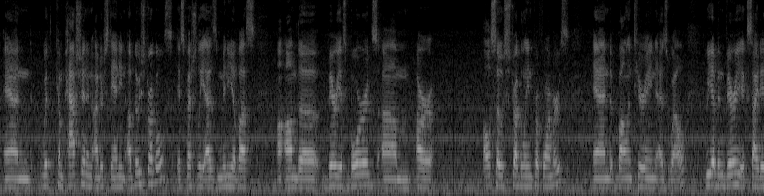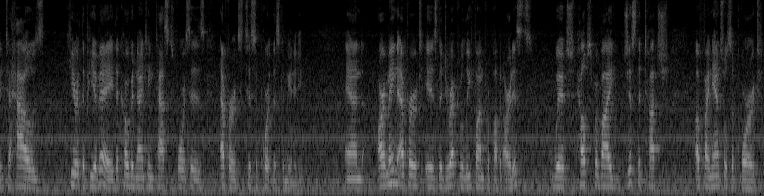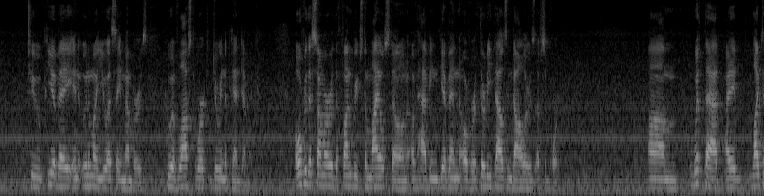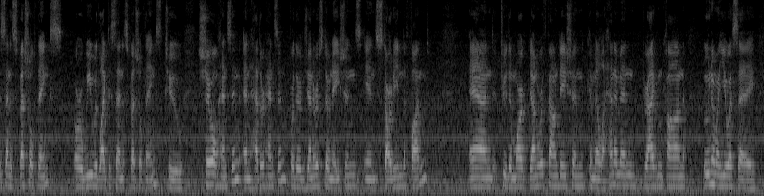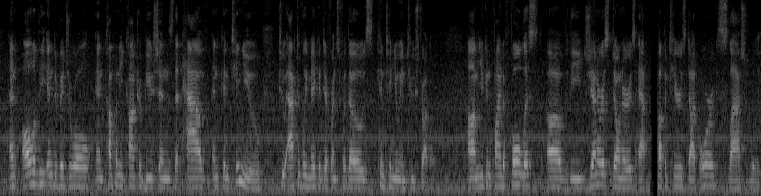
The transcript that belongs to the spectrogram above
And with compassion and understanding of those struggles, especially as many of us on the various boards um, are also struggling performers and volunteering as well, we have been very excited to house here at the P of A the COVID 19 Task Force's efforts to support this community. And our main effort is the Direct Relief Fund for Puppet Artists, which helps provide just the touch of financial support to P of A and Unima USA members who have lost work during the pandemic. Over the summer, the fund reached a milestone of having given over $30,000 of support. Um, with that, I'd like to send a special thanks, or we would like to send a special thanks to Cheryl Henson and Heather Henson for their generous donations in starting the fund, and to the Mark Dunworth Foundation, Camilla Henneman, Dragon Con, Unima USA, and all of the individual and company contributions that have and continue to actively make a difference for those continuing to struggle. Um, you can find a full list of the generous donors at puppeteers.org slash relief.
